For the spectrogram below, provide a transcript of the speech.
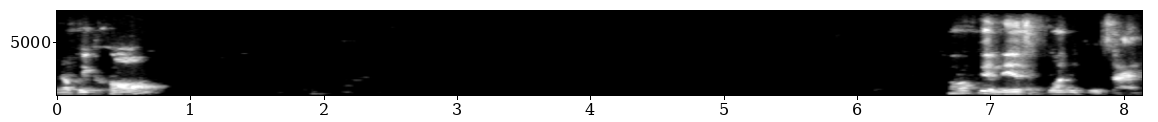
Nó bị khó. Khó phiền đi sản quan đi từ sáng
